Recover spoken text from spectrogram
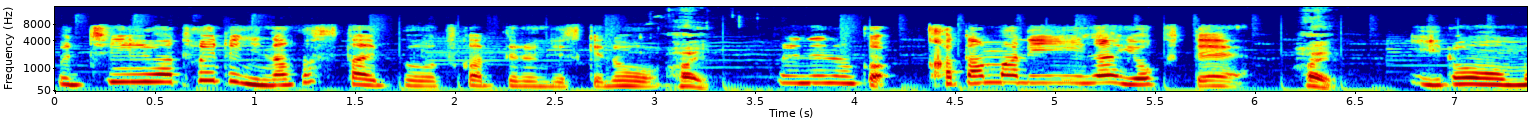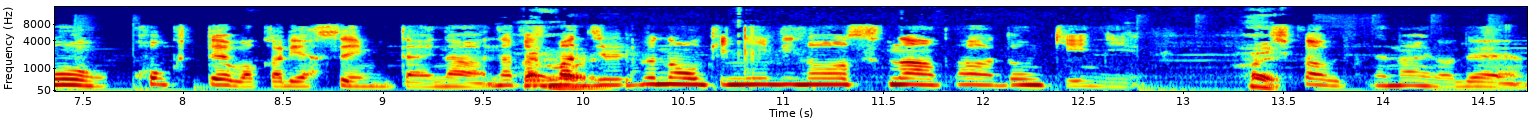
うちはトイレに流すタイプを使ってるんですけど、はい。それでなんか塊が良くて、はい。色も濃くて分かりやすいみたいな、なんかはいはいまあ自分のお気に入りの砂がドンキーにはいし。か売ってないので、まあ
